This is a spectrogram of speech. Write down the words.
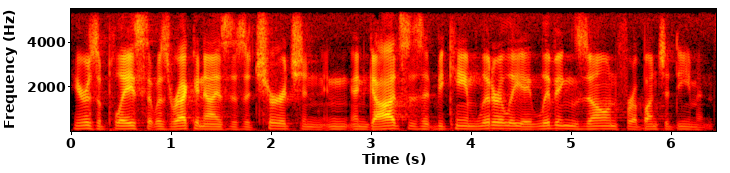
Here's a place that was recognized as a church, and, and, and God says it became literally a living zone for a bunch of demons.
